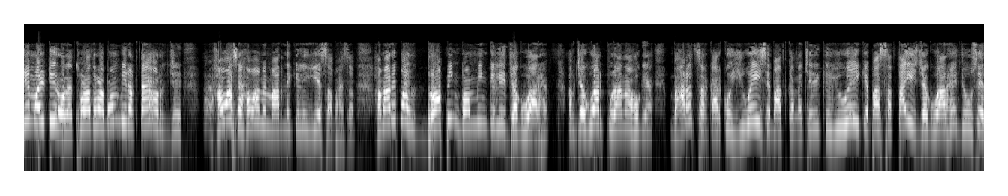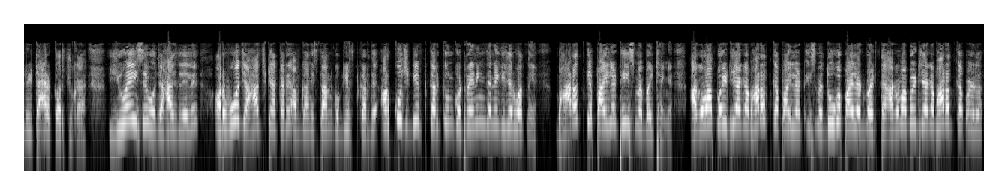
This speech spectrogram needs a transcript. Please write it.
ये मल्टी रोल है थोड़ा थोड़ा बम भी रखता है और हवा से हवा में मारने के लिए ये सब है सब। हमारे पास ड्रॉपिंग, बॉम्बिंग के लिए जगुआर है। अब जगुआर पुराना हो गया। भारत सरकार को यूएई से बात करना चाहिए कि यूएई के पास 27 जगुआर है जो उसे रिटायर कर चुका है। यूएई से वो जहाज़ ले ले और वो जहाज़ क्या करे? अफ़गानिस्तान को गिफ्ट कर दे और कुछ गिफ्ट करके उनको ट्रेनिंग देने की ज़रूरत नहीं है। भारत के पायलट ही इसमें बैठेंगे। अगवा बैठ जाएगा भारत का पायलट इसमें दो पायलट बैठते हैं। अगवा बैठ जाएगा भारत का पायलट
